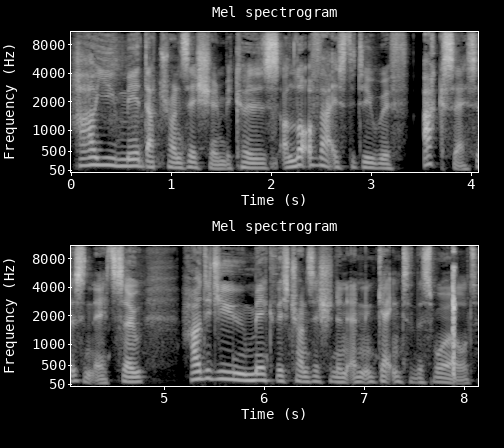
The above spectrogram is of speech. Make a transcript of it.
how you made that transition because a lot of that is to do with access, isn't it? So how did you make this transition and, and get into this world?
